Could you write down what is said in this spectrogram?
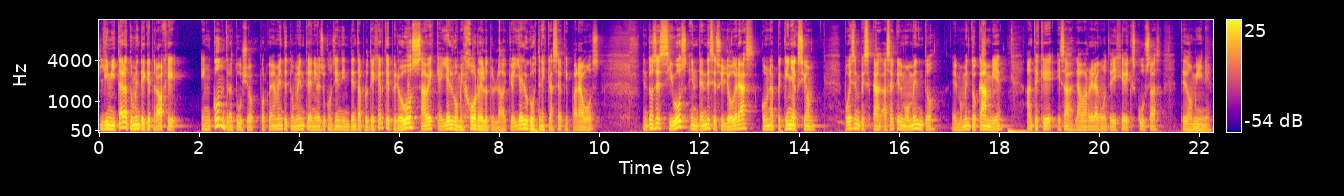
limitar a tu mente que trabaje en contra tuyo, porque obviamente tu mente a nivel subconsciente intenta protegerte, pero vos sabes que hay algo mejor del otro lado, que hay algo que vos tenés que hacer que es para vos. Entonces, si vos entendés eso y lográs con una pequeña acción, puedes empezar a hacer que el momento, el momento cambie antes que esa la barrera, como te dije, de excusas te domine.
